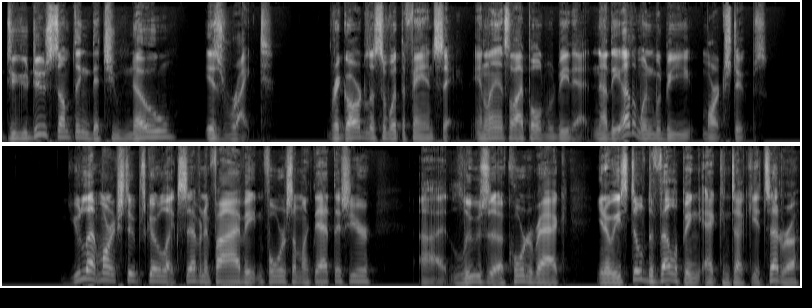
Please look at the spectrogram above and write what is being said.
do you do something that you know is right, regardless of what the fans say? And Lance Leipold would be that. Now the other one would be Mark Stoops. You let Mark Stoops go like seven and five, eight and four, something like that this year, uh, lose a quarterback. You know he's still developing at Kentucky, etc.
